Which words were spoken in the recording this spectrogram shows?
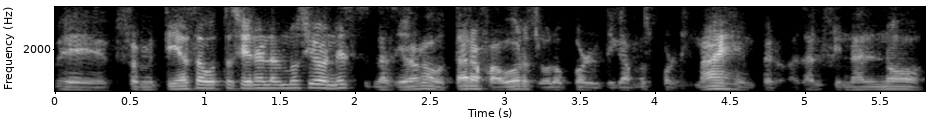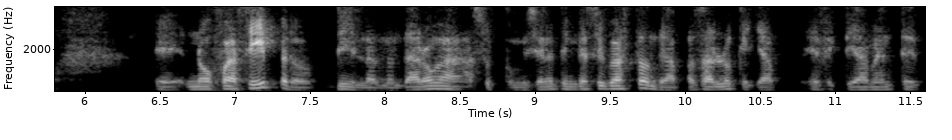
eh, sometidas a votación en las mociones, las iban a votar a favor, solo por, digamos, por la imagen, pero al final no, eh, no fue así, pero las mandaron a, subcomisiones de ingreso y gasto, donde va a pasar lo que ya efectivamente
